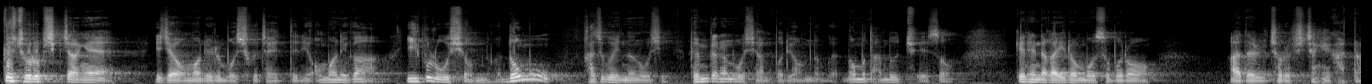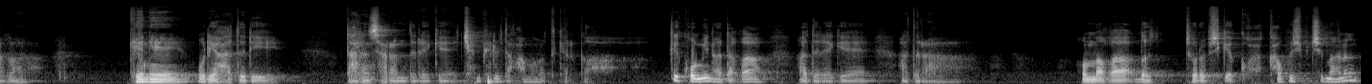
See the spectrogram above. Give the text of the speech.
그 졸업식장에 이제 어머니를 모시고자 했더니 어머니가 입을 옷이 없는 거예요. 너무 가지고 있는 옷이 변변한 옷이 한 벌이 없는 거예요. 너무 다 누추해서 괜히 내가 이런 모습으로 아들 졸업식장에 갔다가 괜히 우리 아들이 다른 사람들에게 창피를 당하면 어떻게 할까? 그 고민하다가 아들에게 아들아 엄마가 너 졸업식에 꼭 가고 싶지만은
